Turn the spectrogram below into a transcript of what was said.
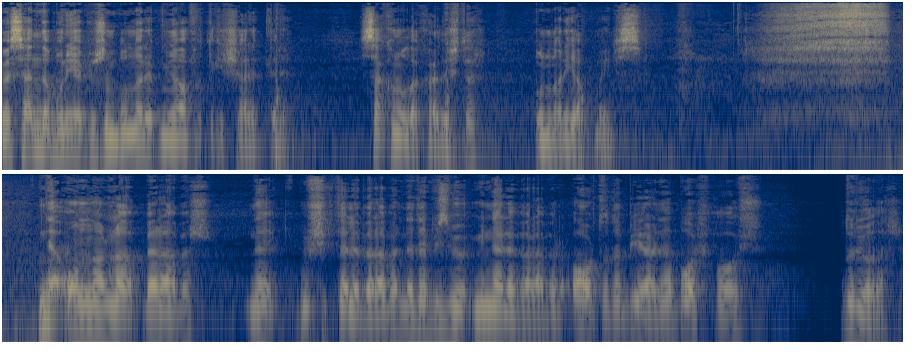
Ve sen de bunu yapıyorsun. Bunlar hep münafıklık işaretleri. Sakın ola kardeşler. Bunları yapmayınız. Ne onlarla beraber, ne müşriklerle beraber, ne de biz müminlerle beraber ortada bir yerde boş boş duruyorlar.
